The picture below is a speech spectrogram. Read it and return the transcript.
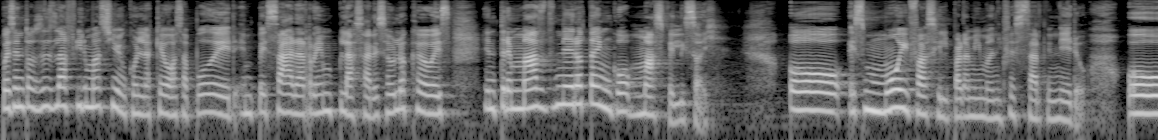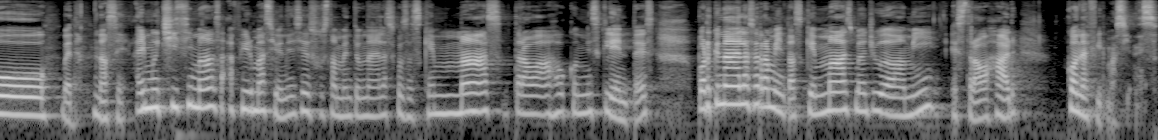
pues entonces la afirmación con la que vas a poder empezar a reemplazar ese bloqueo es, entre más dinero tengo, más feliz soy o es muy fácil para mí manifestar dinero, o bueno, no sé, hay muchísimas afirmaciones y es justamente una de las cosas que más trabajo con mis clientes, porque una de las herramientas que más me ha ayudado a mí es trabajar con afirmaciones.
